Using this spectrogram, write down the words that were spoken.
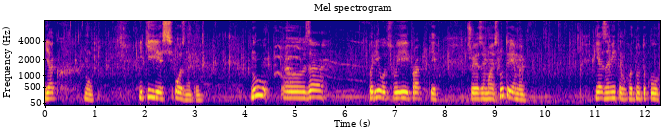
Як, ну, які є ознаки? Ну, е, за період своєї практики, що я займаюся нутріями, я замітив одну таку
